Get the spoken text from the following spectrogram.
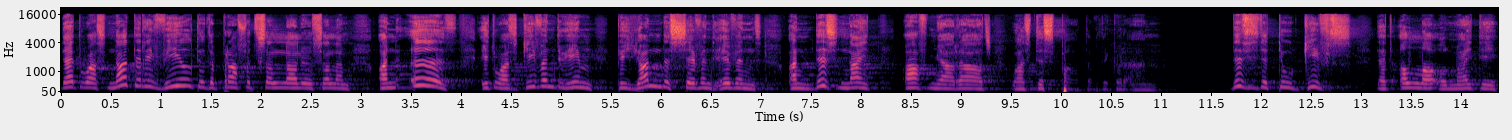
that was not revealed to the Prophet ﷺ on earth. It was given to him beyond the seventh heavens. On this night of Mi'raj was this part of the Quran. This is the two gifts that Allah Almighty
